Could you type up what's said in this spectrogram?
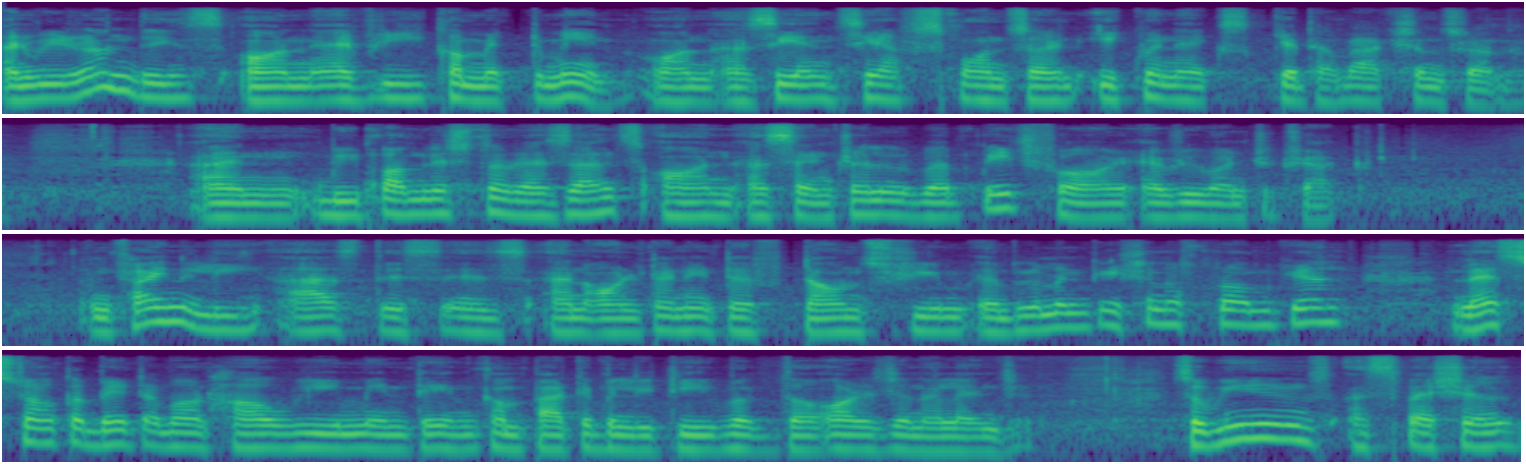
And we run these on every commit domain on a CNCF sponsored Equinix GitHub Actions runner. And we publish the results on a central web page for everyone to track. And finally, as this is an alternative downstream implementation of PromQL, let's talk a bit about how we maintain compatibility with the original engine. So we use a special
